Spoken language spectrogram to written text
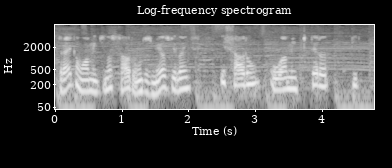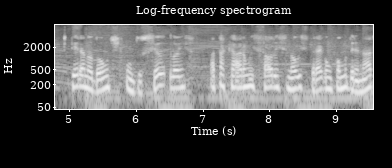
Stragon, um homem dinossauro, um dos meus vilões, e Sauron, o homem ptero, pteranodonte, um dos seus vilões, atacaram e Sauron ensinou o Stragon como drenar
